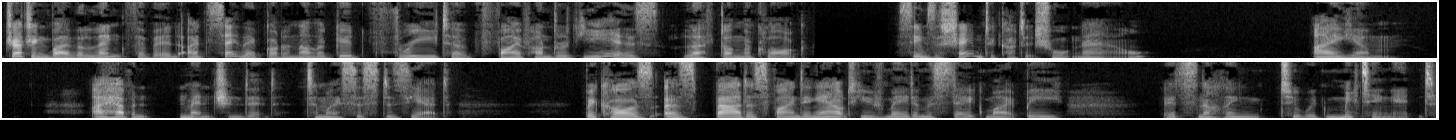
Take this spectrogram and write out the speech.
Judging by the length of it, I'd say they've got another good three to five hundred years left on the clock. Seems a shame to cut it short now. I, um, I haven't mentioned it to my sisters yet. Because, as bad as finding out you've made a mistake might be, it's nothing to admitting it.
